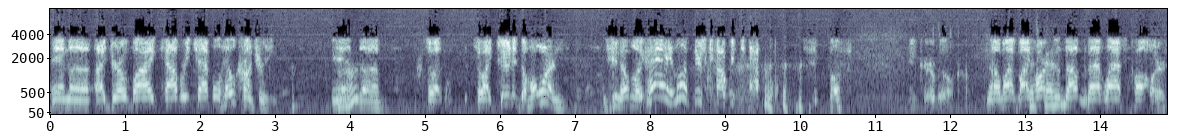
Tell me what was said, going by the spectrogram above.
and uh, I drove by Calvary Chapel Hill Country, and uh-huh. uh, so I, so I tooted the horn. You know, I'm like, hey, look, there's Calvary Chapel in Kerrville. No, my my heart goes out to that last caller,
